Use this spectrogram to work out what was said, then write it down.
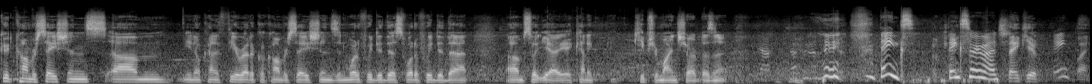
good conversations, um, you know, kind of theoretical conversations, and what if we did this? What if we did that? Um, so yeah, it kind of keeps your mind sharp, doesn't it? Thanks. Okay. Thanks very much. Thank you. Thanks. Bye.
